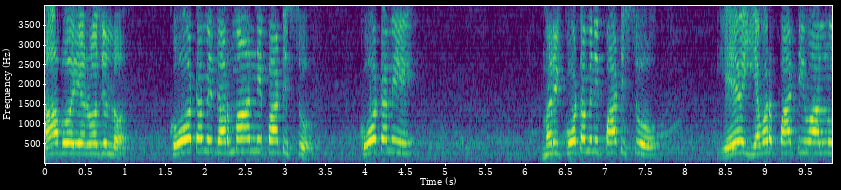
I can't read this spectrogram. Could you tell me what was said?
రాబోయే రోజుల్లో కూటమి ధర్మాన్ని పాటిస్తూ కూటమి మరి కూటమిని పాటిస్తూ ఏ ఎవరి పార్టీ వాళ్ళు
